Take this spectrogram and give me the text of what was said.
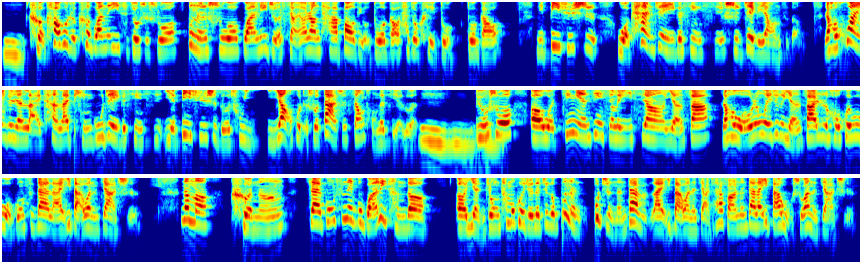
嗯可靠或者客观的意思就是说，不能说管理者想要让他报的有多高，他就可以多多高。你必须是我看这一个信息是这个样子的，然后换一个人来看，来评估这一个信息，也必须是得出一一样或者说大致相同的结论。嗯嗯，比如说，呃，我今年进行了一项研发，然后我认为这个研发日后会为我公司带来一百万的价值，那么可能在公司内部管理层的呃眼中，他们会觉得这个不能不只能带来一百万的价值，它反而能带来一百五十万的价值。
